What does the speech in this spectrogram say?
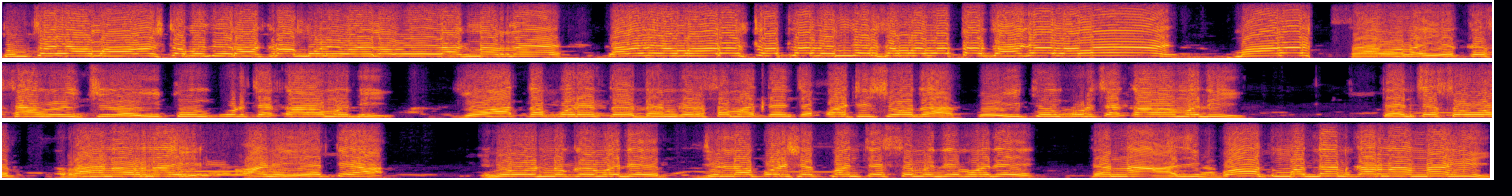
तुमचा या महाराष्ट्रामध्ये राखरांगोळी व्हायला वेळ लागणार नाही. कारण या महाराष्ट्रातला धनगर समाज आता जागा झालाय. महाराष्ट्र साहेबाला एकच सांगू इच्छितो इथून पुढच्या काळामध्ये जो आतापर्यंत धनगर समाज त्यांच्या पाठीशी होता तो इथून पुढच्या काळामध्ये त्यांच्यासोबत राहणार नाही आणि येत्या निवडणुकीमध्ये जिल्हा परिषद पंचायत समितीमध्ये त्यांना अजिबात मतदान करणार नाही.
